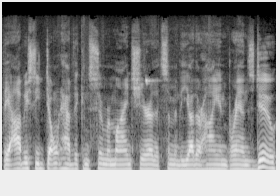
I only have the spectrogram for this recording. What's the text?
they obviously don't have the consumer mind share that some of the other high end brands do.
